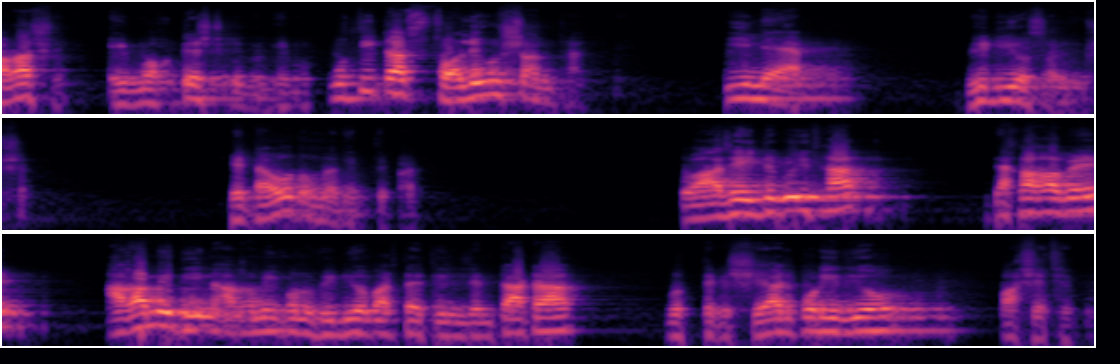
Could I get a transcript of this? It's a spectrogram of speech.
সরাসরি এই মক টেস্টগুলো এবং প্রতিটা সলিউশন থাকবে ইন অ্যাপ ভিডিও সলিউশন সেটাও তোমরা দেখতে পারবে। তো আজ এইটুকুই থাক। দেখা হবে আগামী দিন, আগামী কোনো ভিডিও বার্তায়। তিন দিন টাটা। প্রত্যেকে শেয়ার করে দিও। পাশে থেকো।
